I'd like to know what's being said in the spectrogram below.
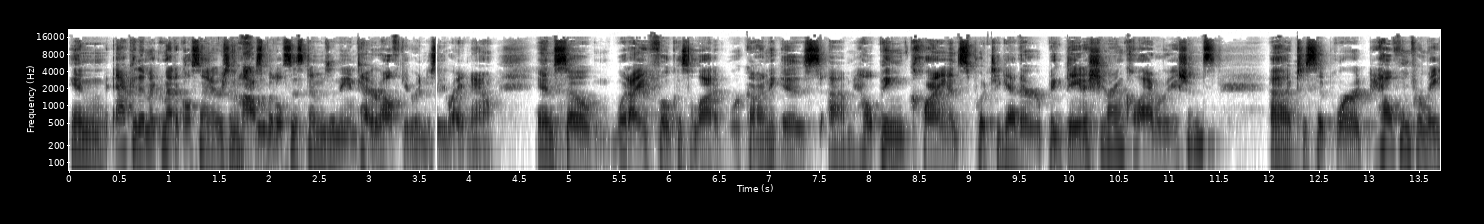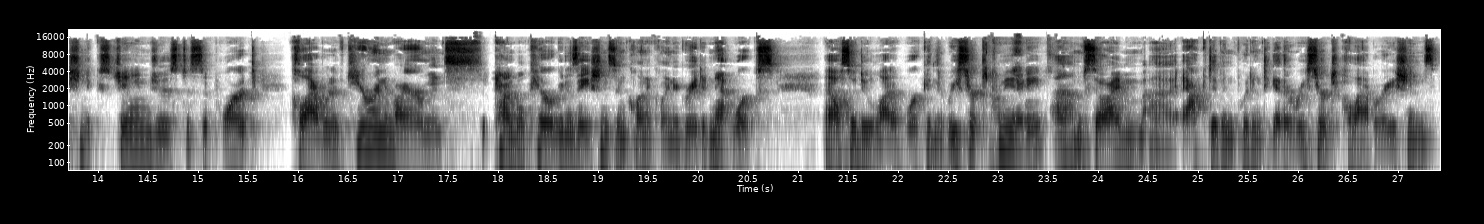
in academic medical centers and Absolutely. hospital systems and the entire healthcare industry right now. And so, what I focus a lot of work on is um, helping clients put together big data sharing collaborations uh, to support health information exchanges, to support collaborative care environments, accountable care organizations, and clinically integrated networks. I also do a lot of work in the research community. Um, so I'm uh, active in putting together research collaborations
